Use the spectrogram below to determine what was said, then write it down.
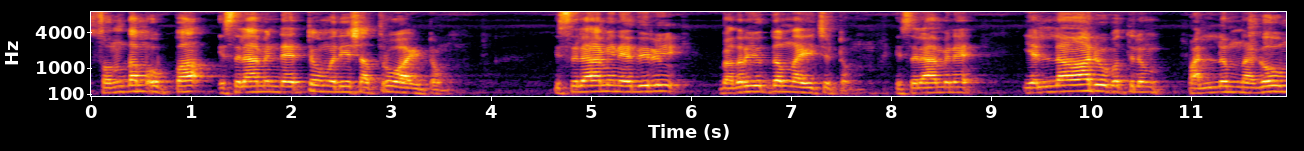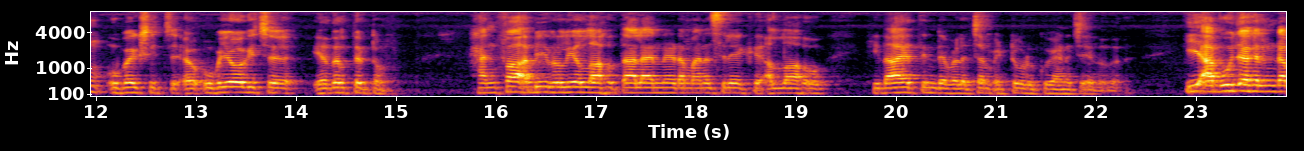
സ്വന്തം ഉപ്പ ഇസ്ലാമിന്റെ ഏറ്റവും വലിയ ശത്രുവായിട്ടും ഇസ്ലാമിനെതിരിൽ ബദർ യുദ്ധം നയിച്ചിട്ടും ഇസ്ലാമിനെ എല്ലാ രൂപത്തിലും പല്ലും നഖവും ഉപേക്ഷിച്ച് ഉപയോഗിച്ച് എതിർത്തിട്ടും. ഹൻഫ അബീബ് റലി അള്ളാഹു താലാനയുടെ മനസ്സിലേക്ക് അള്ളാഹു ഹിദായത്തിന്റെ വെളിച്ചം ഇട്ടു കൊടുക്കുകയാണ് ചെയ്തത്. ഈ അബൂജഹലിന്റെ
